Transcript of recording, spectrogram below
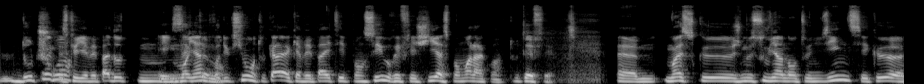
d'autres choix. parce qu'il n'y avait pas d'autres moyens de production en tout cas qui n'avaient pas été pensés ou réfléchis à ce moment-là quoi. Tout à fait. Euh, moi ce que je me souviens dans ton usine c'est que euh,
